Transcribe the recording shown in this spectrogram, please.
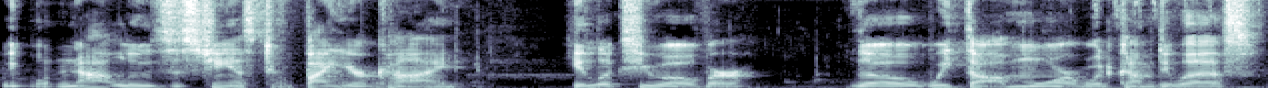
We will not lose this chance to fight your kind. He looks you over, though we thought more would come to us.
